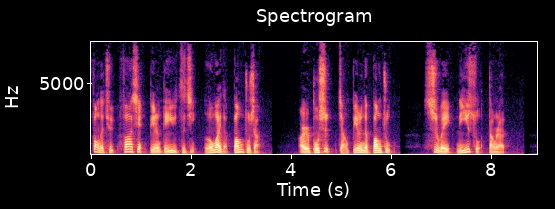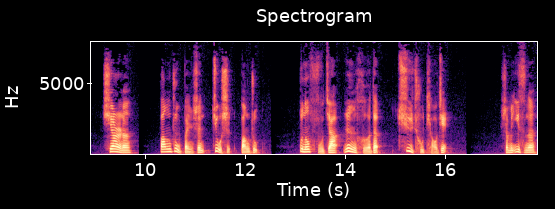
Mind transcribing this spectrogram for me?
放在去发现别人给予自己额外的帮助上，而不是将别人的帮助视为理所当然。其二呢，帮助本身就是帮助，不能附加任何的去除条件。什么意思呢？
